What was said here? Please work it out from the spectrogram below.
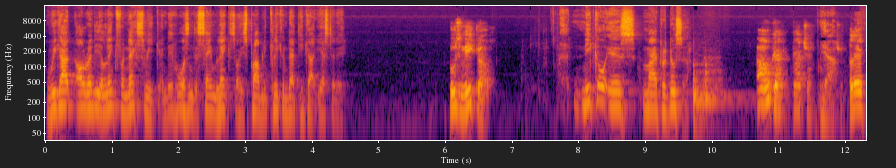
we got already a link for next week, and it wasn't the same link, so he's probably clicking that he got yesterday. Who's Nico? Nico is my producer. Oh, okay, gotcha. Yeah. Click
